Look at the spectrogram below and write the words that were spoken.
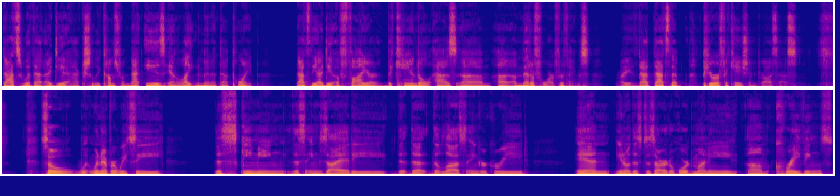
That's where that idea actually comes from. That is enlightenment at that point. That's the idea of fire, the candle as um, a, a metaphor for things, right? That that's that purification process. So w- whenever we see this scheming, this anxiety, the, the the lust, anger, greed, and you know this desire to hoard money, um, cravings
